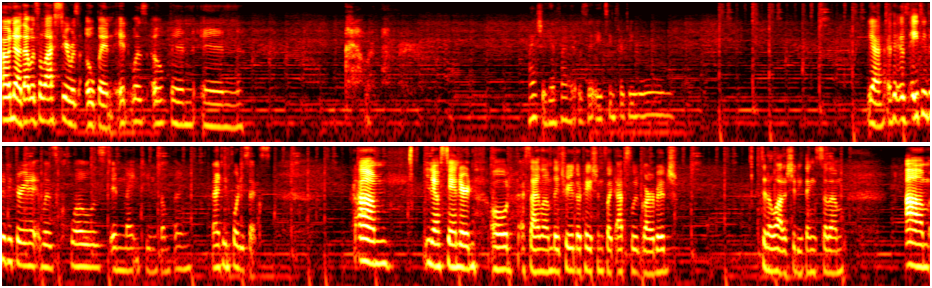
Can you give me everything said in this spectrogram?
Oh no, that was the last year it was open. It was open in. I don't remember. I actually can't find it. Was it 1853? Yeah, I think it was 1853 and it was closed in 19 something, 1946. Um, you know, standard old asylum. They treated their patients like absolute garbage. Did a lot of shitty things to them. Um,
